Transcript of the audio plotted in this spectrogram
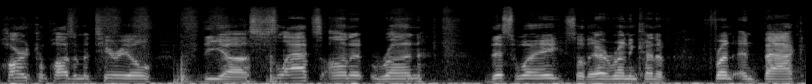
hard composite material. The uh, slats on it run this way, so they're running kind of front and back.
